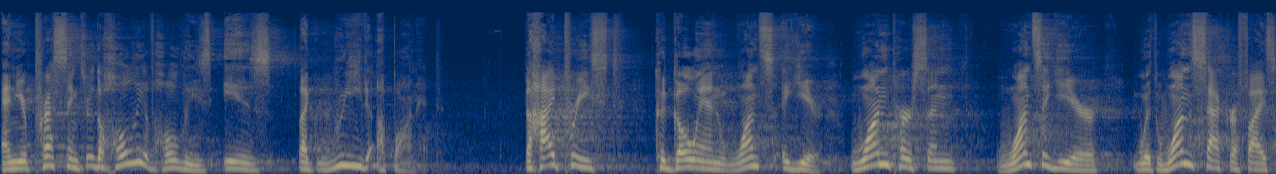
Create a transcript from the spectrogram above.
and you're pressing through. The Holy of Holies is like, read up on it. The high priest could go in once a year, one person once a year with one sacrifice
